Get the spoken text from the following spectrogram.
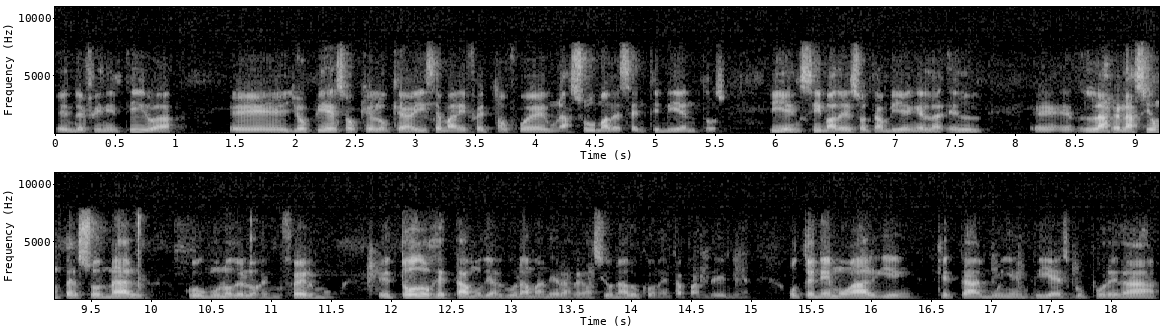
En definitiva, eh, yo pienso que lo que ahí se manifestó fue una suma de sentimientos y encima de eso también eh, la relación personal con uno de los enfermos. Eh, todos estamos de alguna manera relacionados con esta pandemia. O tenemos alguien que está muy en riesgo por edad,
